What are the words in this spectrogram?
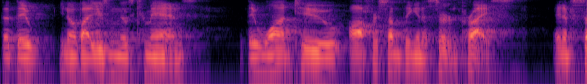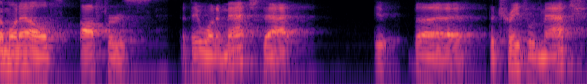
that they, you know, by using those commands, they want to offer something at a certain price. And if someone else offers that they want to match that, it, the the trades would match,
